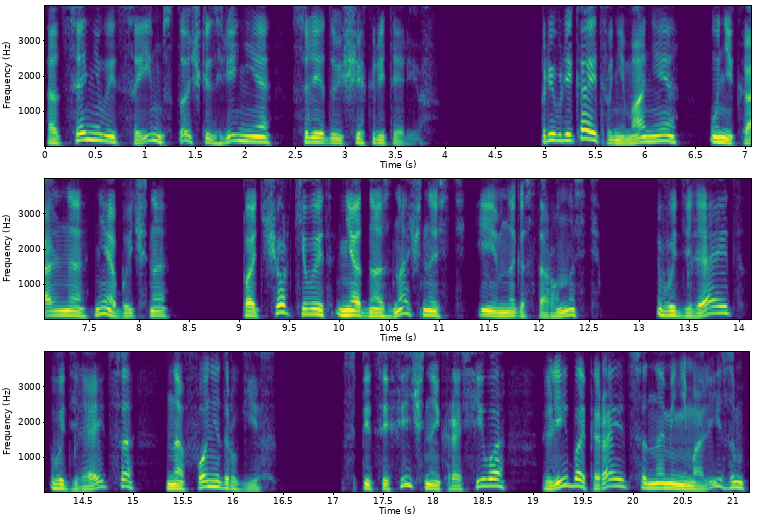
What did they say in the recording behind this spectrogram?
оценивается им с точки зрения следующих критериев. Привлекает внимание, уникально, необычно, подчеркивает неоднозначность и многосторонность, выделяет, выделяется на фоне других, специфично и красиво — либо опирается на минимализм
